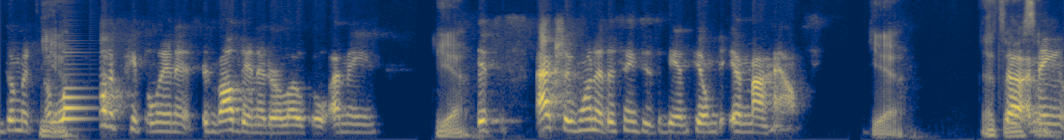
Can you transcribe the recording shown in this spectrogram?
the, Yeah. a lot of people in it involved in it are local. I mean, Yeah, it's actually one of the things is being filmed in my house. yeah. That's So awesome. I mean,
